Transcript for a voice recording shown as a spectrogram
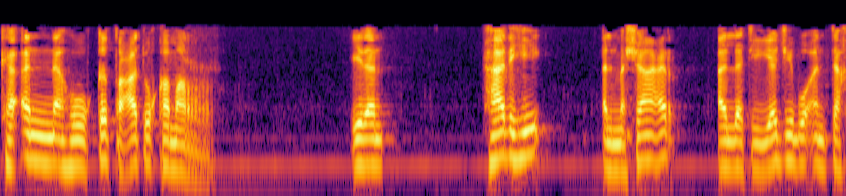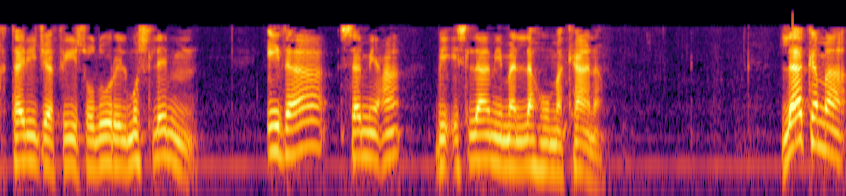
كأنه قطعة قمر. إذا هذه المشاعر التي يجب أن تختلج في صدور المسلم إذا سمع بإسلام من له مكانة. لا كما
